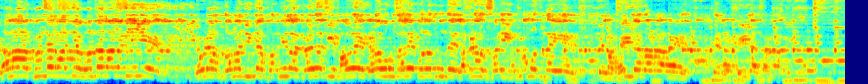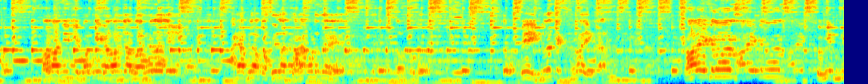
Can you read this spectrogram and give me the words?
त्याला मंगलवाद्य वजाला लागलेली आहे. एवढ्या तानाजीच्या पत्नीला कळलं की मावळे गडावरून आले परंतु ते लग्नासाठी थांबत नाहीये ते लढाईला जाणार आहे. ते लढाईला जाणार आहे. तानाजीची पत्नी घराच्या बाहेर आली आणि आपल्या पतीला काय म्हणते मी ऐकलं ते खरं आहे का? काय ऐकलं ऐकलं तुम्ही मी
